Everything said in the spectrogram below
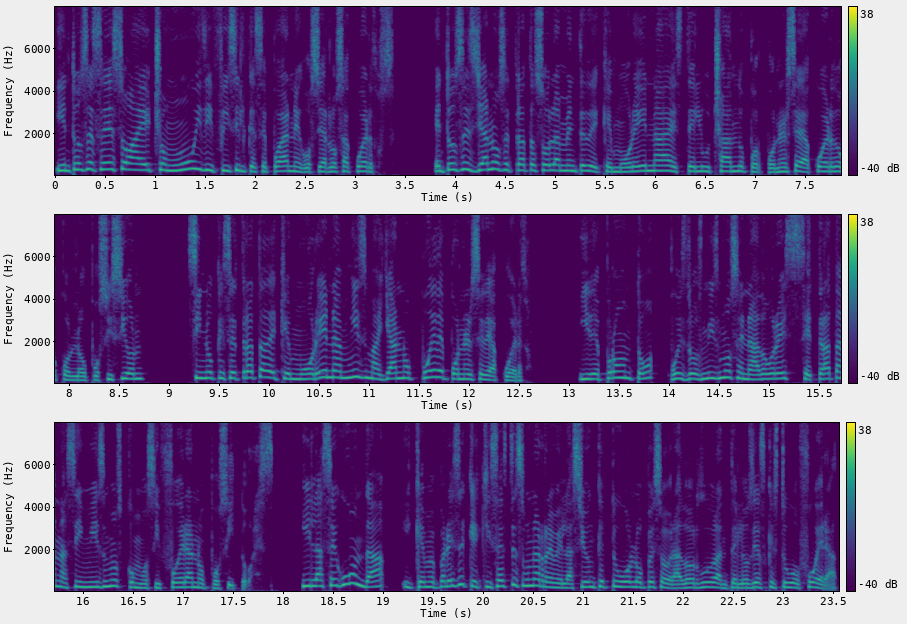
y entonces eso ha hecho muy difícil que se puedan negociar los acuerdos. Entonces ya no se trata solamente de que Morena esté luchando por ponerse de acuerdo con la oposición, sino que se trata de que Morena misma ya no puede ponerse de acuerdo y de pronto, pues los mismos senadores se tratan a sí mismos como si fueran opositores. Y la segunda, y que me parece que quizá esta es una revelación que tuvo López Obrador durante los días que estuvo fuera,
